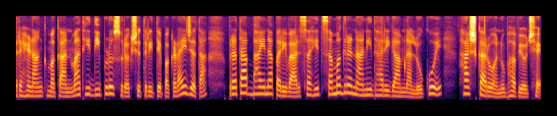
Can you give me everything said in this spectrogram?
રહેણાંક મકાનમાંથી દીપડો સુરક્ષિત રીતે પકડાઈ જતા પ્રતાપભાઈના પરિવાર સહિત સમગ્ર નાનીધારી ગામના લોકોએ હાશકારો અનુભવ્યો છે.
